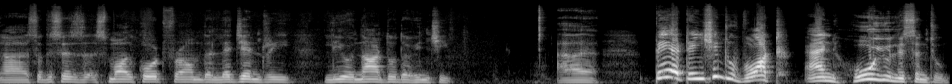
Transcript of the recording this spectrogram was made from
Uh, so, this is a small quote from the legendary Leonardo da Vinci. Uh, pay attention to what and who you listen to.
